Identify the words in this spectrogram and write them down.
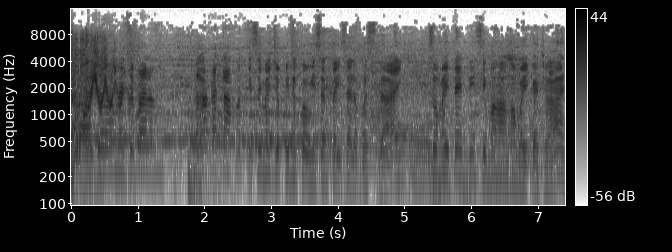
Medyo, medyo parang nakakatakot kasi medyo pinagpawisan tayo sa labas, Day. So may tendency mangangamoy ka dyan.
